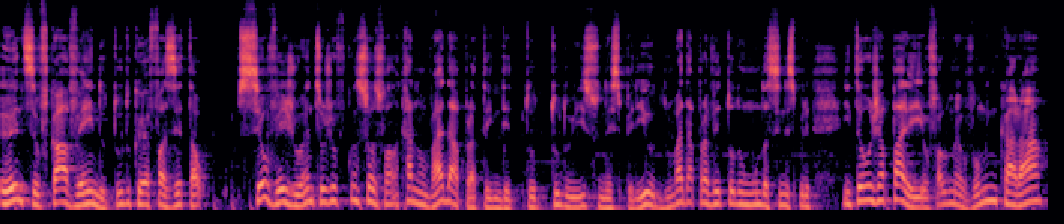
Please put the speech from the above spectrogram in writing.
Antes eu ficava vendo tudo que eu ia fazer tal. Se eu vejo antes, hoje eu fico ansioso, falando, cara, não vai dar para atender tudo, tudo isso nesse período, não vai dar para ver todo mundo assim nesse período. Então eu já parei, eu falo, meu, vamos encarar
